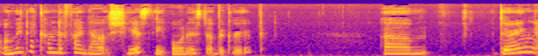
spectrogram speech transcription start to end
only to come to find out she is the oldest of the group. Um, during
